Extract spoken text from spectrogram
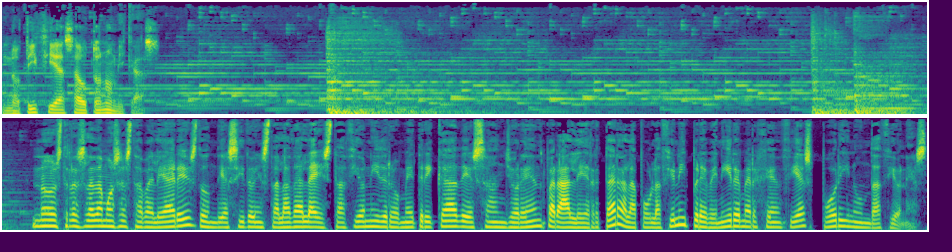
Noticias Autonómicas Nos trasladamos hasta Baleares, donde ha sido instalada la estación hidrométrica de San Llorens para alertar a la población y prevenir emergencias por inundaciones.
